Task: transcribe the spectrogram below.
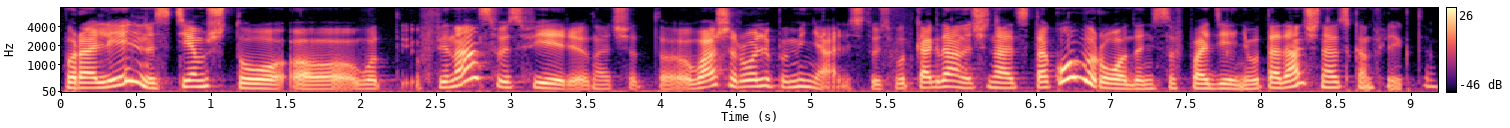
параллельно с тем, что вот в финансовой сфере, значит, ваши роли поменялись. То есть вот когда начинается такого рода несовпадение, вот тогда начинаются конфликты,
